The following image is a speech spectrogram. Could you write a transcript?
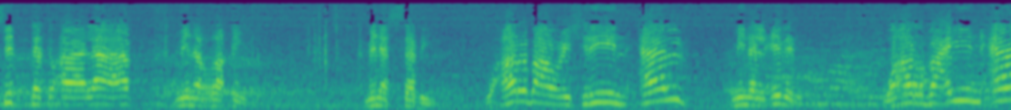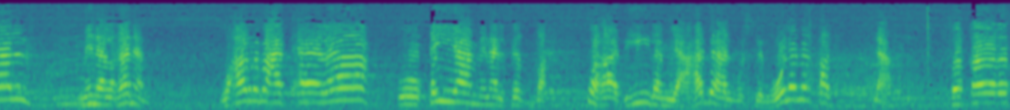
ستة آلاف من الرقيق من السبي وأربع وعشرين ألف من الإبل وأربعين ألف من الغنم. وأربعة آلاف أوقية من الفضة. وهذه لم يعهدها المسلمون من قبل. نعم. فقالت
